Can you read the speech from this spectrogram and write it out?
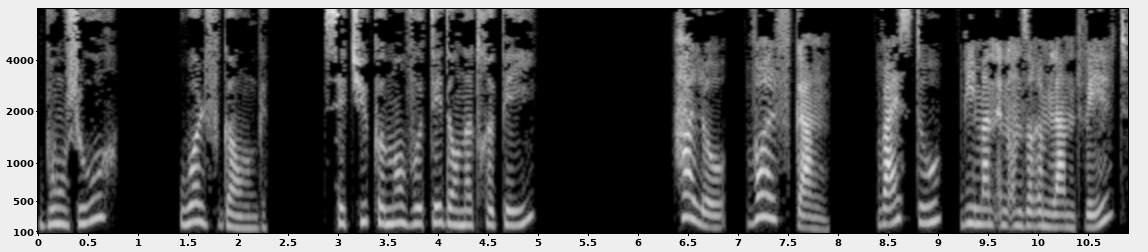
Bonjour. Wolfgang. Sais-tu comment voter dans notre pays? Hallo, Wolfgang. Weißt du, wie man in unserem Land wählt?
